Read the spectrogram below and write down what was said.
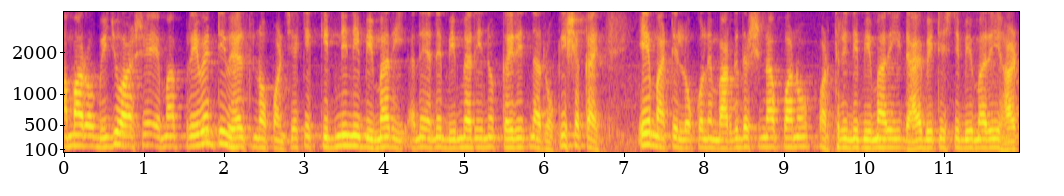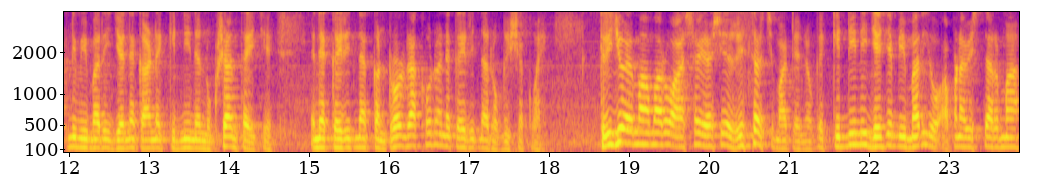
અમારો બીજો આશય એમાં પ્રિવેન્ટિવ હેલ્થનો પણ છે કે કિડનીની બીમારી અને એને બીમારીનો કઈ રીતના રોકી શકાય એ માટે લોકોને માર્ગદર્શન આપવાનું પથરીની બીમારી, ડાયાબિટીસની બીમારી, હાર્ટની બીમારી જેને કારણે કિડનીને નુકસાન થાય છે, એને કઈ રીતના કંટ્રોલ રાખવાનો અને કઈ રીતના રોકી શકવાય ત્રીજો એમાં અમારો આશય હશે રિસર્ચ માટેનો કે કિડનીની જે જે બીમારીઓ આપણા વિસ્તારમાં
